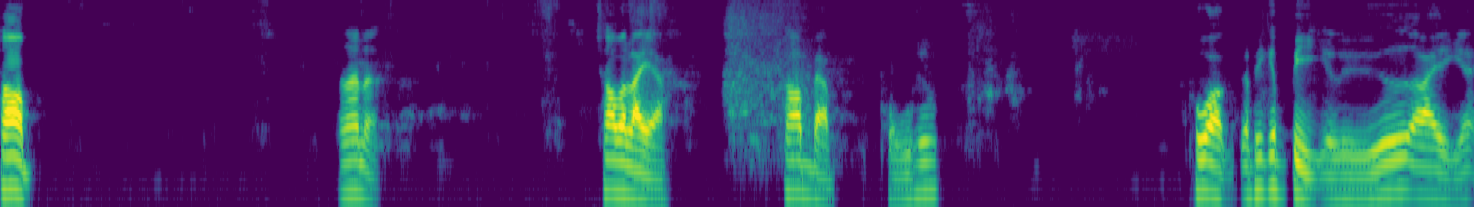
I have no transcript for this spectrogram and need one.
ชอบ นั่นอะ ชอบอะไรอะ ชอบแบบผงที่พวกน้ำพริกกะปิหรืออะไรอย่างเงี้ย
